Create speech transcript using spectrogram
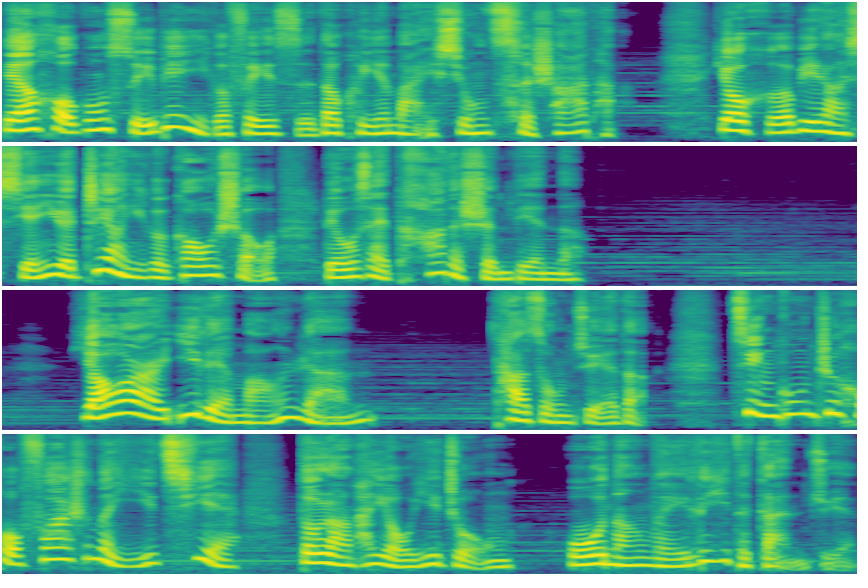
连后宫随便一个妃子都可以买凶刺杀他，又何必让弦月这样一个高手留在他的身边呢？姚二一脸茫然。他总觉得进宫之后发生的一切都让他有一种无能为力的感觉。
